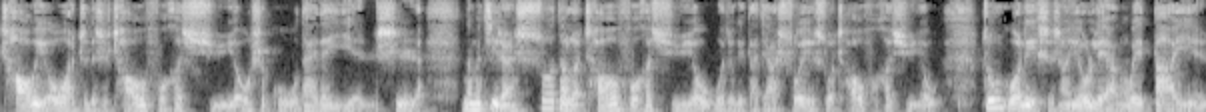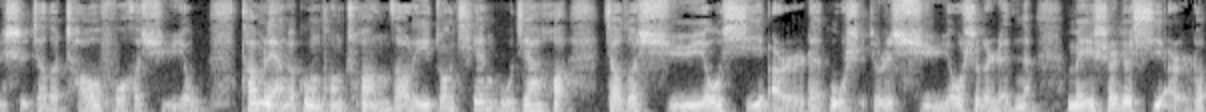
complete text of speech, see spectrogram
潮游啊，指的是朝府和许由，是古代的隐士啊。那么既然说到了朝府和许由，我就。给大家说一说朝府和许由。中国历史上有两位大隐士，叫做朝府和许由。他们两个共同创造了一桩千古佳话，叫做“许由洗耳”的故事。就是许由是个人呢，没事就洗耳朵。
